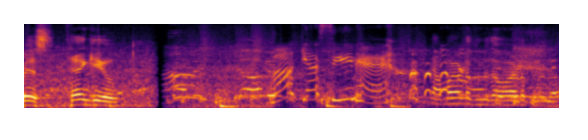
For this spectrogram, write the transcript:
বেশ থ্যাংক ইউ वाह क्या सीन है আমার একটা তুলে দাও একটা তুলে দাও।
